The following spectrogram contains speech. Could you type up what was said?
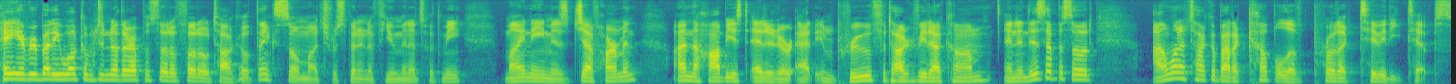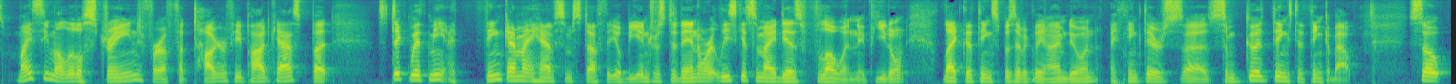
Hey, everybody, welcome to another episode of Photo Taco. Thanks so much for spending a few minutes with me. My name is Jeff Harmon. I'm the hobbyist editor at improvephotography.com, and in this episode, I want to talk about a couple of productivity tips. Might seem a little strange for a photography podcast, but stick with me. I think I might have some stuff that you'll be interested in, or at least get some ideas flowing. If you don't like the things specifically I'm doing, I think there's uh, some good things to think about. So,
